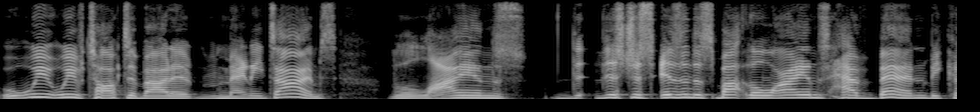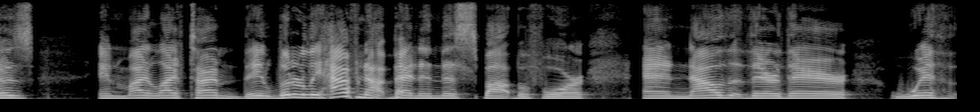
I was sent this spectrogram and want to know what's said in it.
we we've talked about it many times. The Lions, th- this just isn't a spot the Lions have been because in my lifetime they literally have not been in this spot before, and now that they're there with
